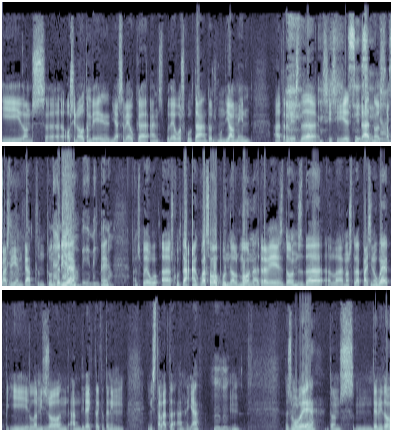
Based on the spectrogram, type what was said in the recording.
i doncs, eh, o si no també ja sabeu que ens podeu escoltar doncs, mundialment a través de... Sí, sí, és Sí, veritat, sí, no, no, no vas que- dient cap ton- tonteria. No, no, evidentment que no. Ens podeu eh, escoltar en qualsevol punt del món a través doncs, de la nostra pàgina web i l'emissor en, en directe que tenim instal·lat en allà. Mhm. Mm. Doncs molt bé, doncs mm, déu-n'hi-do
